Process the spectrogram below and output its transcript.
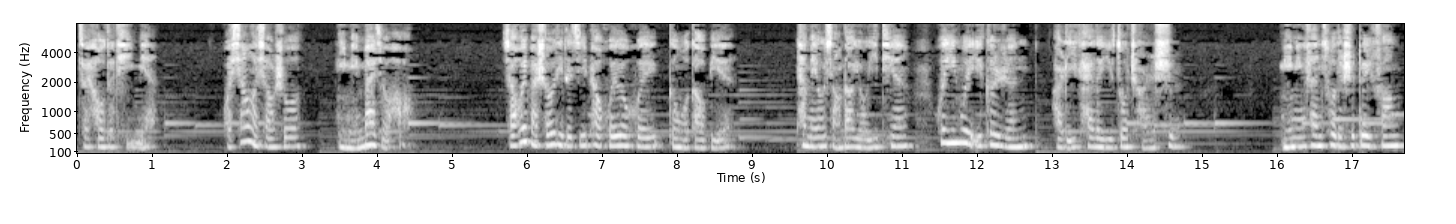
最后的体面。”我笑了笑说：“你明白就好。”小慧把手里的机票挥了挥，跟我告别。她没有想到有一天会因为一个人而离开了一座城市。明明犯错的是对方，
